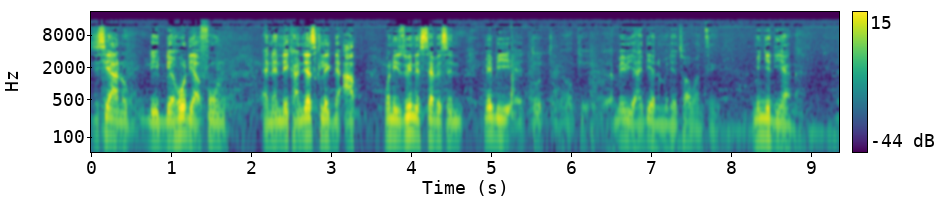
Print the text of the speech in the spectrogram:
You see, I know they, they hold their phone and then they can just click the app when he's doing the servicing. Maybe a total, okay, maybe idea no maybe one thing. Minye Diana.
